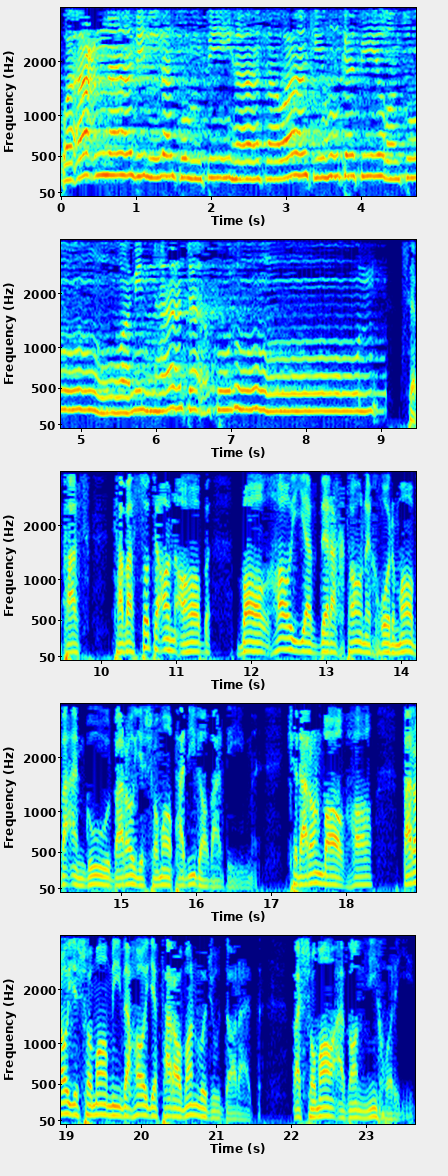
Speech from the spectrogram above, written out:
وأعناب لكم فيها فواكه كثيرة ومنها تأكلون. سپس توسط آن آب باغهایی از درختان خرما و انگور برای شما پدید آوردیم که در آن باغها برای شما میوه های فراوان وجود دارد و شما از آن می‌خورید.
